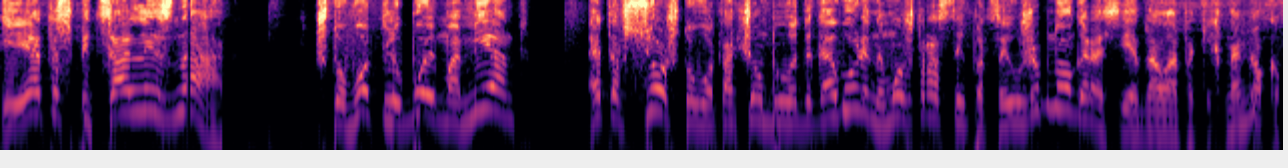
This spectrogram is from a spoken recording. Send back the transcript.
И это специальный знак, что вот любой момент это все, что вот о чем было договорено, может рассыпаться. И уже много Россия дала таких намеков,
